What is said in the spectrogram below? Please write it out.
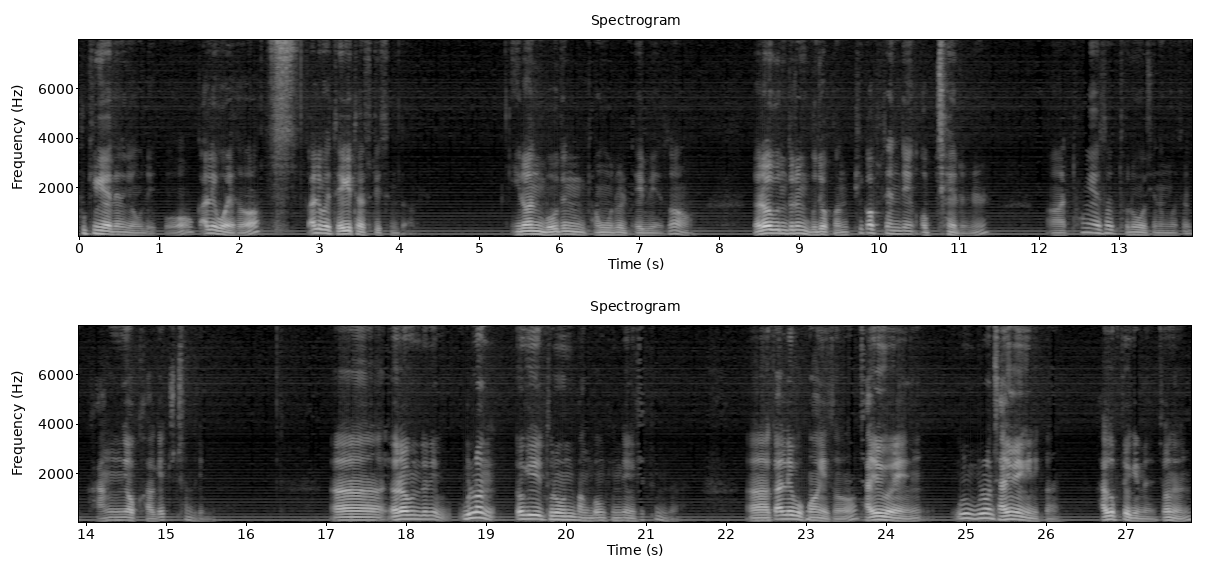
부킹해야 되는 경우도 있고 깔리보에서 깔리보에 대기 탈 수도 있습니다. 이런 모든 경우를 대비해서 여러분들은 무조건 픽업 샌딩 업체를 어, 통해서 들어오시는 것을 강력하게 추천드립니다. 아, 여러분들이 물론 여기 들어오는 방법은 굉장히 쉽습니다. 아, 깔리보 공항에서 자유여행 물론 자유여행이니까 가급적이면 저는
